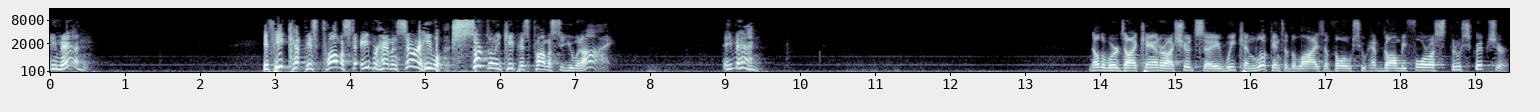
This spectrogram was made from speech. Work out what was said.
Amen. If He kept His promise to Abraham and Sarah, He will certainly keep His promise to you and I. Amen. In other words, I can, or I should say, we can look into the lives of those who have gone before us through Scripture.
